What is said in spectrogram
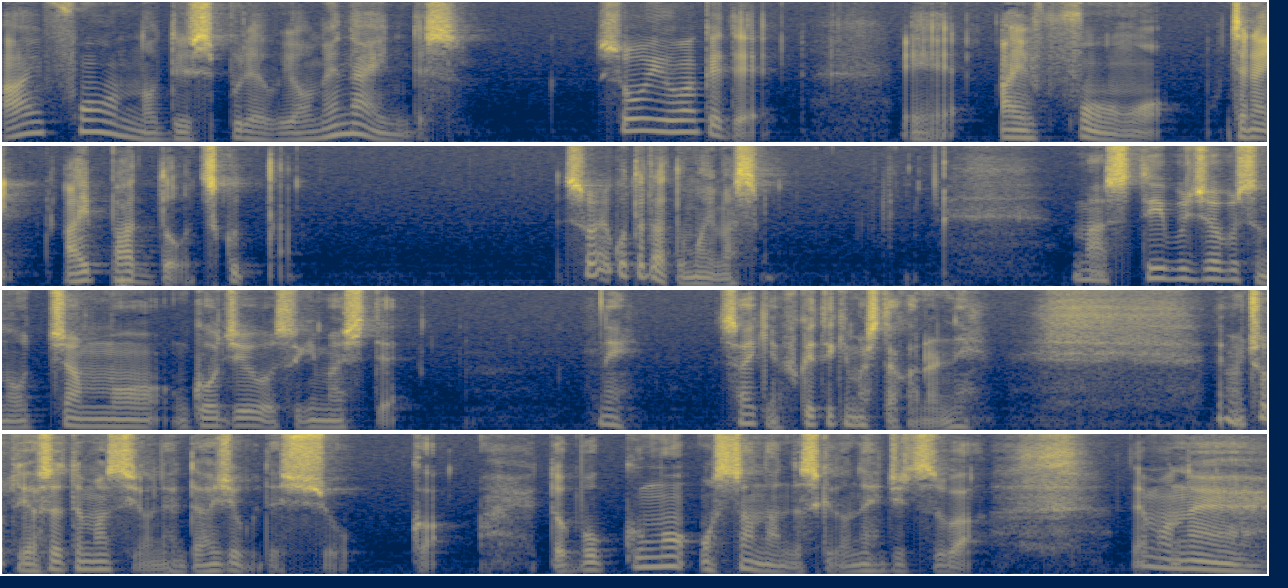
iPhone のディスプレイを読めないんです。そういうわけで、えー iPhone をじゃない iPad を作った。そういうことだと思います。まあスティーブ・ジョブスのおっちゃんも50を過ぎましてね最近老けてきましたからね。でもちょっと痩せてますよね。大丈夫でしょうか、えっと、僕もおっさんなんですけどね実は。でもね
